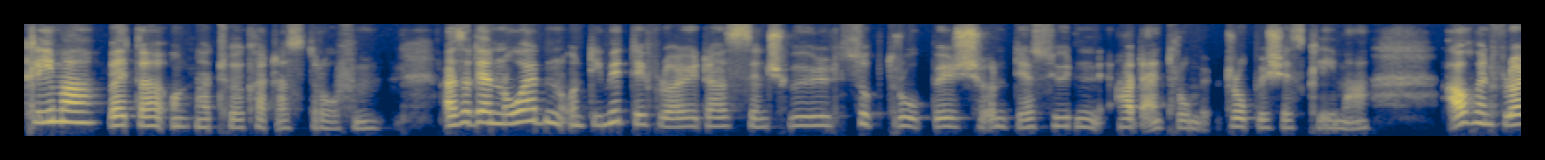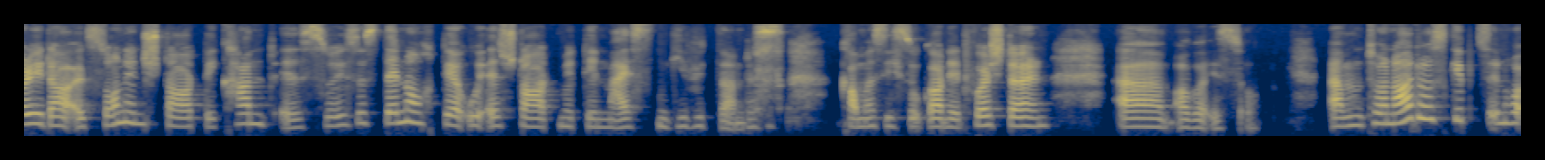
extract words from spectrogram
Klima, Wetter und Naturkatastrophen. Also der Norden und die Mitte Floridas sind schwül, subtropisch und der Süden hat ein tropisches Klima. Auch wenn Florida als Sonnenstaat bekannt ist, so ist es dennoch der US-Staat mit den meisten Gewittern. Das kann man sich so gar nicht vorstellen, ähm, aber ist so. Ähm, Tornados gibt's in Ho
